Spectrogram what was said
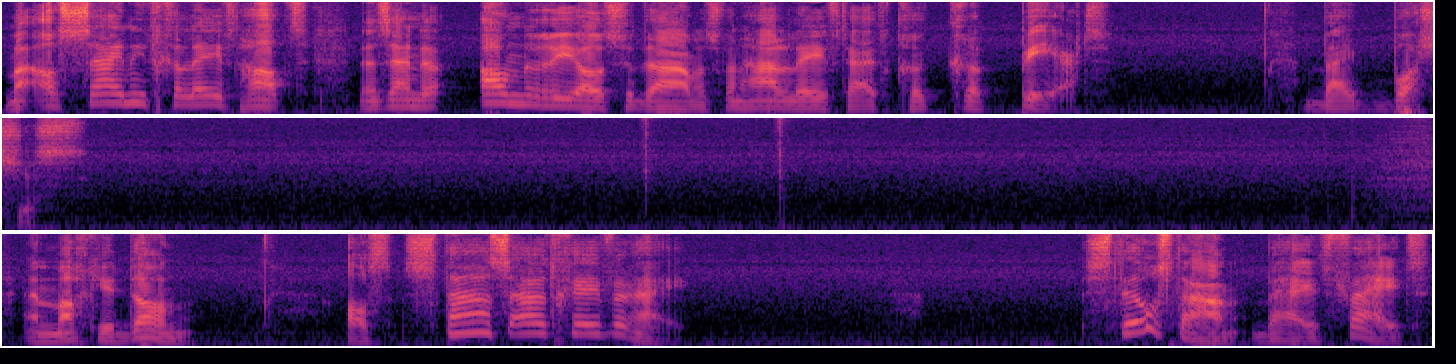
maar als zij niet geleefd had, dan zijn er andere Joodse dames van haar leeftijd gekrepeerd bij bosjes. En mag je dan als staatsuitgeverij stilstaan bij het feit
